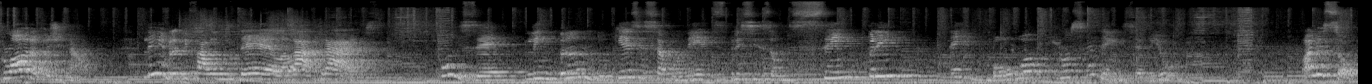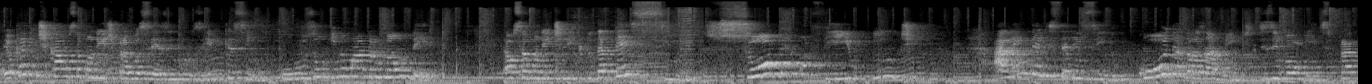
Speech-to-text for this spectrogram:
flora vaginal. Lembra que falamos dela lá atrás? Pois é, lembrando que esses sabonetes precisam sempre ter boa procedência, viu? Olha só, eu quero indicar um sabonete para vocês, inclusive, que assim, uso e não abro mão dele. É o sabonete líquido da Tecine, super confio e indico. Além deles terem sido cuidadosamente desenvolvidos para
